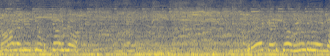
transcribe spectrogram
காலை நீட்டி உட்காருங்க. பிரேக் அடிச்சா விழுந்துருவேங்க.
